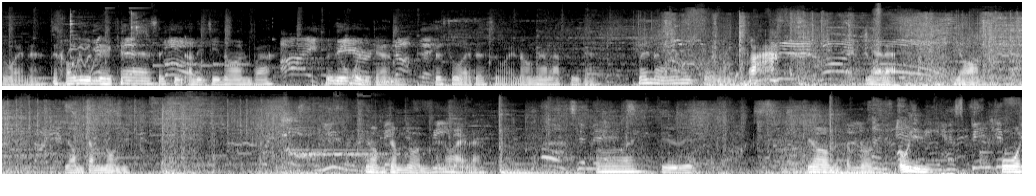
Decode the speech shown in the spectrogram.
สวยนะ แต่เขารีเมคแค่สกินออริจินอลปะ I ไม่รู้เหมือนกัน nothing. จะสวยจะสวยน้องน่ารักดีนะไม่น้องไม่ได้สวยน้องอ้าแย่แหละ ยอม ยอมจำนน You ยอม have จำน been นไม่ไหว defeated. แล้วโอ้ Ultimate. ยชีวิต ยอมจำนวนอุ้ยโหด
